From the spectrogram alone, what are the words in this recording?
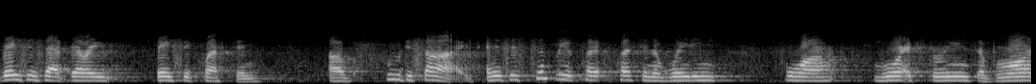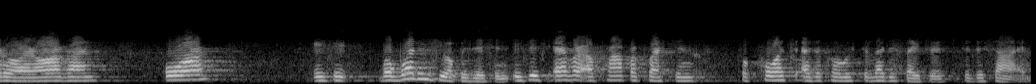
raises that very basic question of who decides. And is this simply a question of waiting for more experience abroad or in Oregon? Or is it, well, what is your position? Is this ever a proper question for courts as opposed to legislatures to decide?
